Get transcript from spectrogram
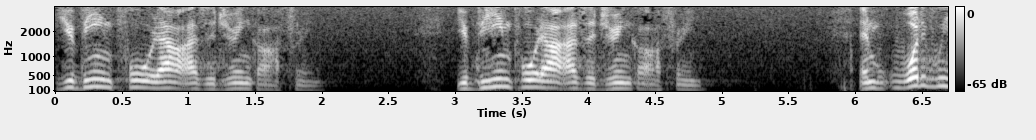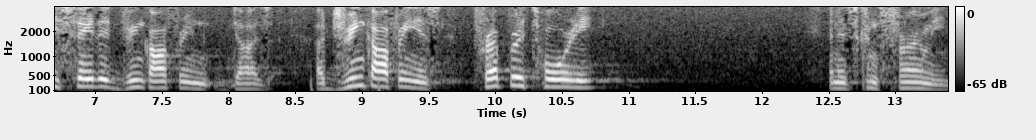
you're being poured out as a drink offering. You're being poured out as a drink offering. And what did we say that drink offering does? A drink offering is preparatory and it's confirming.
